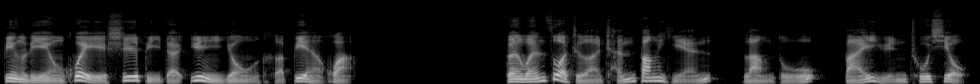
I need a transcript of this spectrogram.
并领会诗笔的运用和变化。本文作者陈邦彦朗读：白云出岫。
